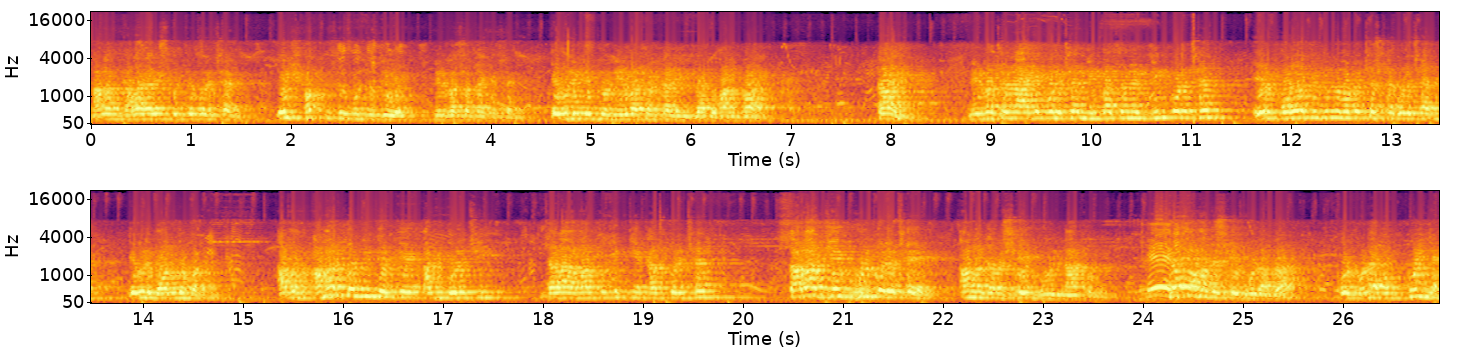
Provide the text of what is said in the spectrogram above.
নানান গালাগালি সহ্য করেছেন। এই সব কিছুর মধ্য দিয়ে নির্বাচনটা গেছেন এগুলি কিন্তু নির্বাচনকালীন ব্যবহার নয়। তাই নির্বাচনের আগে করেছেন, নির্বাচনের দিন করেছেন, এরপরেও বিভিন্ন ভাবে চেষ্টা করেছেন, এগুলি বন্ধ করেন এবং আমার কর্মীদেরকে আমি বলেছি, যারা আমার প্রতীক নিয়ে কাজ করেছেন, তারা যে ভুল করেছে, আমরা যেন সেই ভুল না করি। কেউ আমাদের সেই ভুল আমরা করব না এবং করি না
